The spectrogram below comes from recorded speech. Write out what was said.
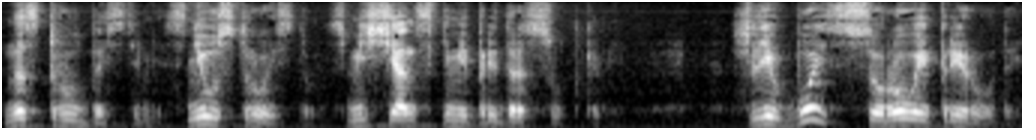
но с трудностями, с неустройством, с мещанскими предрассудками. Шли в бой с суровой природой.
